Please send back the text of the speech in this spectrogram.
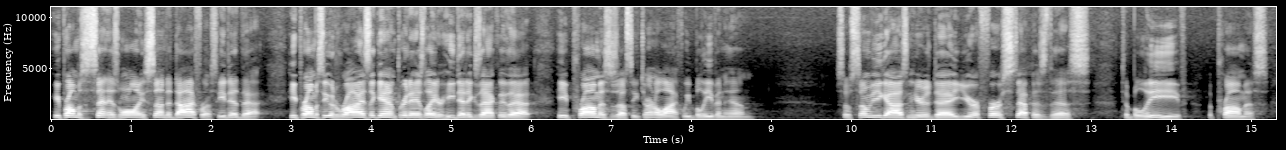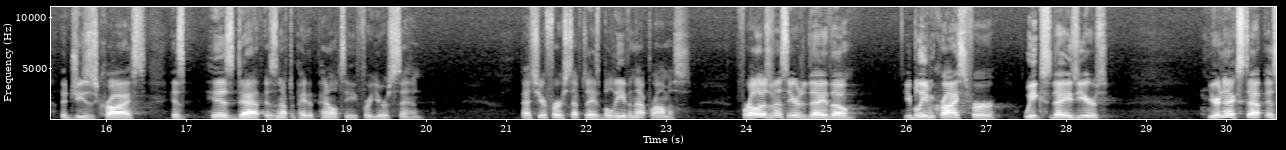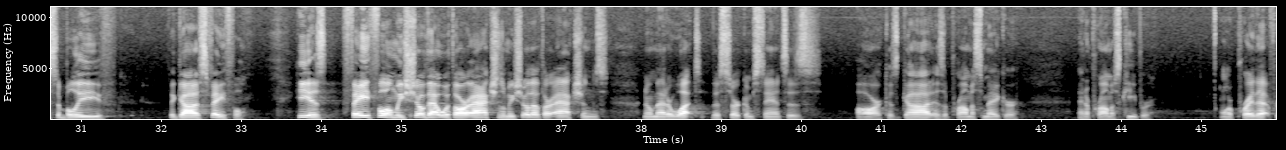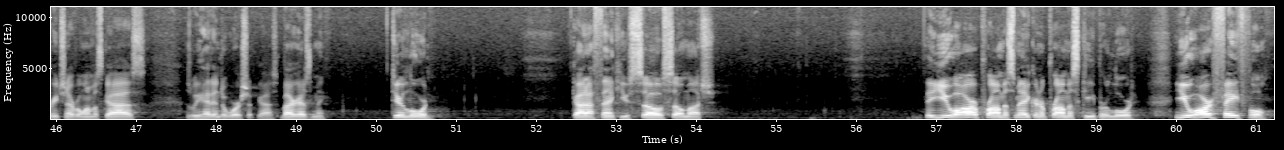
He promised to send his one only Son to die for us. He did that. He promised he would rise again three days later. He did exactly that. He promises us eternal life. We believe in him. So, some of you guys in here today, your first step is this to believe the promise that Jesus Christ, his, his death is enough to pay the penalty for your sin. That's your first step today is believe in that promise. For all those of us here today, though, if you believe in Christ for weeks, days, years, your next step is to believe that God is faithful. He is faithful, and we show that with our actions. We show that with our actions no matter what the circumstances are, because God is a promise maker and a promise keeper. I want to pray that for each and every one of us, guys, as we head into worship, guys. Bow your heads with me. Dear Lord, God, I thank you so, so much that you are a promise maker and a promise keeper, Lord. You are faithful.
